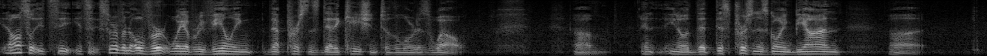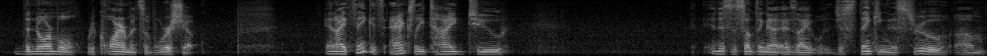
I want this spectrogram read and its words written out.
it also it's a, it's a sort of an overt way of revealing that person's dedication to the Lord as well. Um, and you know that this person is going beyond uh, the normal requirements of worship. And I think it's actually tied to, and this is something that as I was just thinking this through, um,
